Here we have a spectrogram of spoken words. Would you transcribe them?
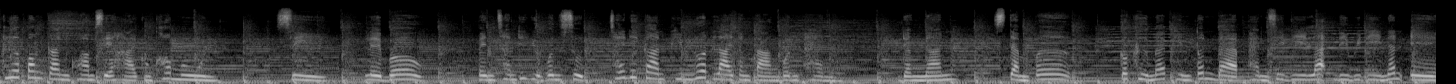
เคลือบป้องกันความเสียหายของข้อมูล 4. เลเบลเป็นชั้นที่อยู่บนสุดใช้ในการพิมพ์ลวดลายต่างๆ บนแผ่น ดังนั้นส t ตมเปอร์ก็คือแม่พิมพ์ต้นแบบแผ่นซีดีและ DVD นั่นเอง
